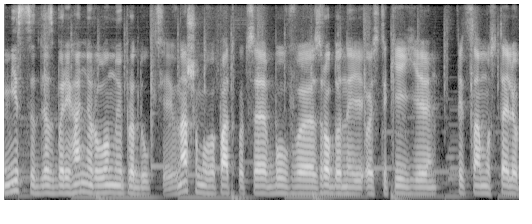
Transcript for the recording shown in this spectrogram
місце для зберігання рулонної продукції. В нашому випадку це був зроблений ось такий під саму стелю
